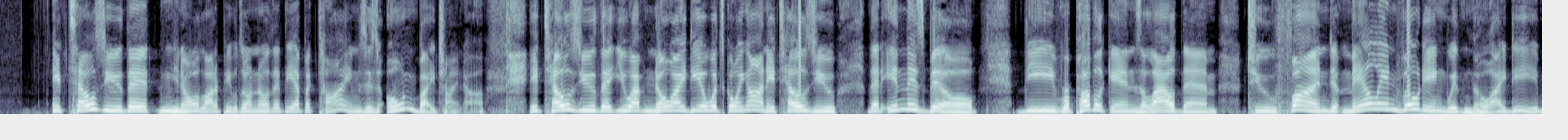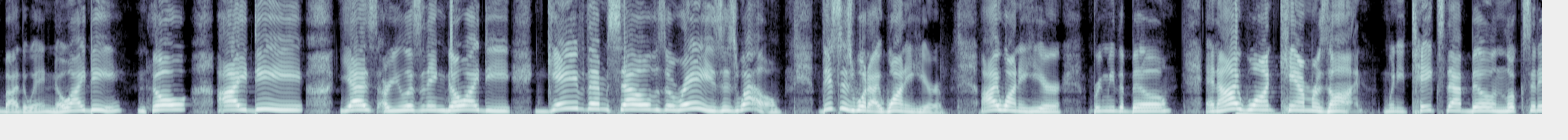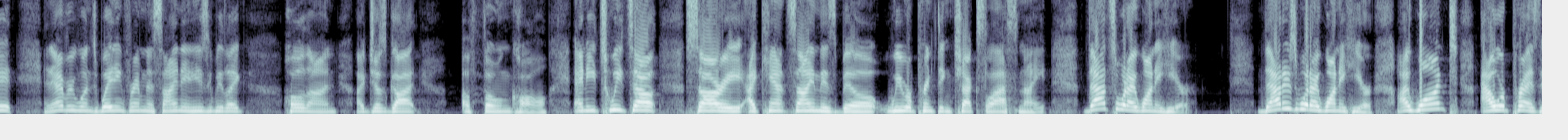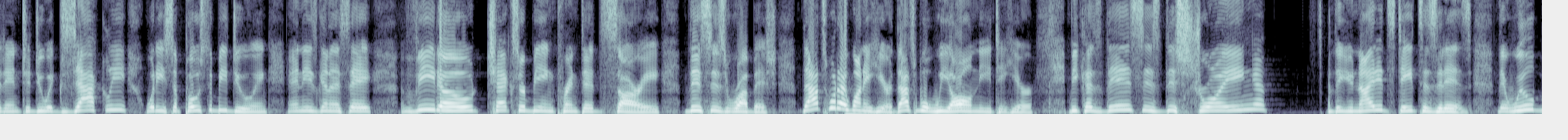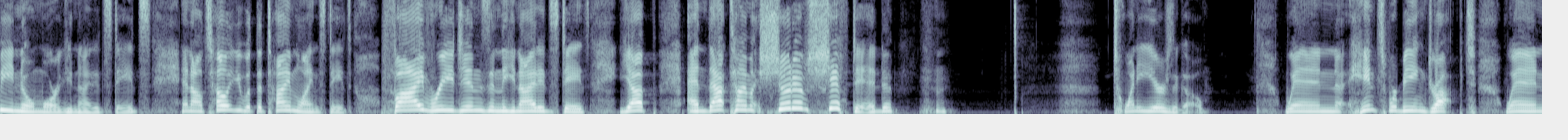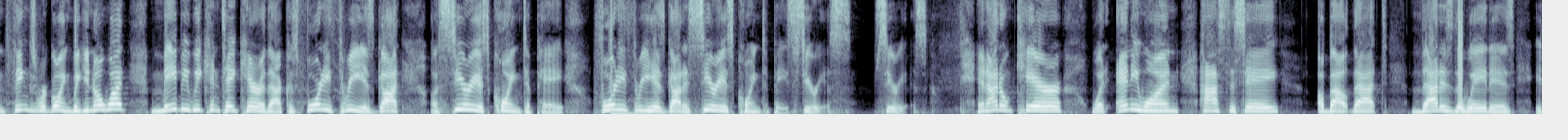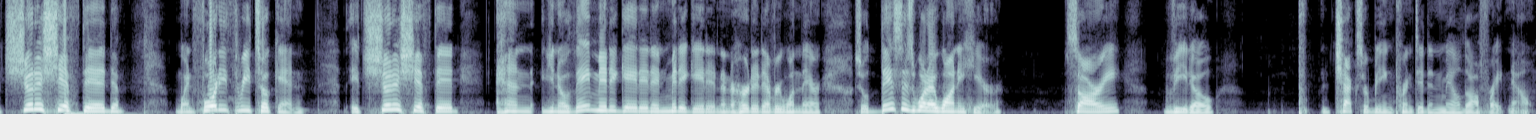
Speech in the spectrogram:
It tells you that, you know, a lot of people don't know that the Epoch Times is owned by China. It tells you that you have no idea what's going on. It tells you that in this bill, the Republicans allowed them to fund mail in voting with no ID, by the way, no ID, no ID. Yes, are you listening? No ID. Gave themselves a raise as well. This is what I want to hear. I want to hear, bring me the bill, and I want cameras on when he takes that bill and looks at it and everyone's waiting for him to sign it, he's gonna be like, hold on, I just got a phone call. And he tweets out, sorry, I can't sign this bill. We were printing checks last night. That's what I want to hear. That is what I want to hear. I want our president to do exactly what he's supposed to be doing. And he's going to say, veto, checks are being printed. Sorry, this is rubbish. That's what I want to hear. That's what we all need to hear because this is destroying the United States as it is. There will be no more United States. And I'll tell you what the timeline states five regions in the United States. Yep. And that time should have shifted 20 years ago when hints were being dropped, when things were going. But you know what? Maybe we can take care of that because 43 has got a serious coin to pay. 43 has got a serious coin to pay. Serious. Serious. And I don't care what anyone has to say about that. That is the way it is. It should have shifted when 43 took in. It should have shifted and you know they mitigated and mitigated and hurted everyone there. So this is what I want to hear. Sorry, veto. P- checks are being printed and mailed off right now.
